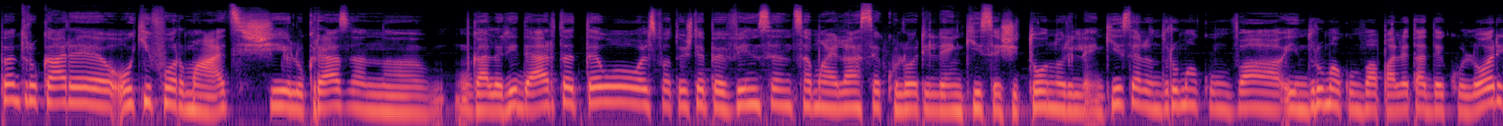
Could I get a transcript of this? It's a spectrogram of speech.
pentru care ochii formați și lucrează în uh, galerii de artă, Teo îl sfătuiește pe Vincent să mai lase culorile închise și tonurile închise, îl îndrumă cumva, îndrumă cumva paleta de culori,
